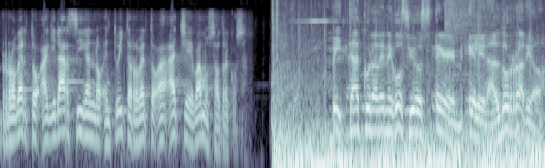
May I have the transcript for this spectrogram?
Roberto Aguilar, síganlo en Twitter, Roberto AH, vamos a otra cosa. Bitácora de negocios en El Heraldo Radio.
